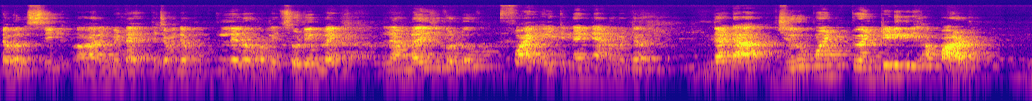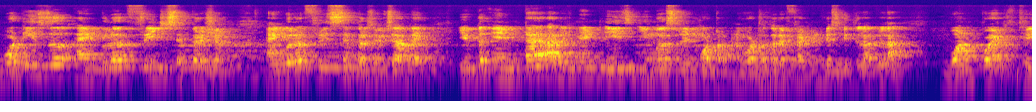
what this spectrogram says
double slit arrangement आहे त्याच्यामध्ये आपण कुठली लाइट वापरली sodium light lambda is equal to five eighty nine nanometre that are zero point twenty degree apart what is the angular fringe separation angular fringe separation विचारलंय if the entire arrangement is immersed in water आणि वॉटरचा रिफ्रॅक्टिव्ह इंडेक्स किती दिला आपल्याला? वन पॉईंट थ्री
